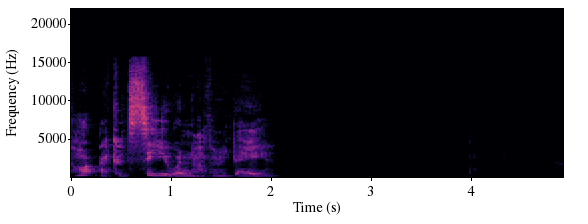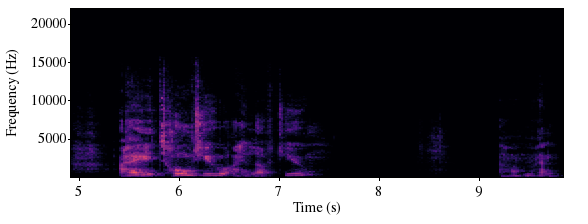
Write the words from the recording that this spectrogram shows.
thought I could see you another day. I told you I loved you. Um, and,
